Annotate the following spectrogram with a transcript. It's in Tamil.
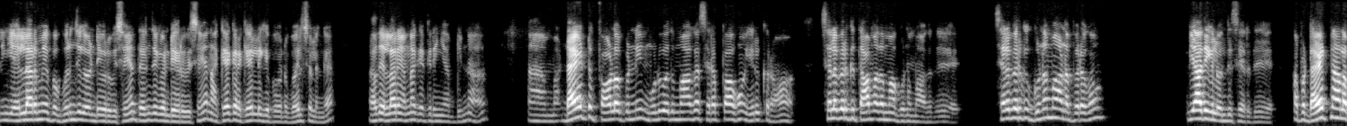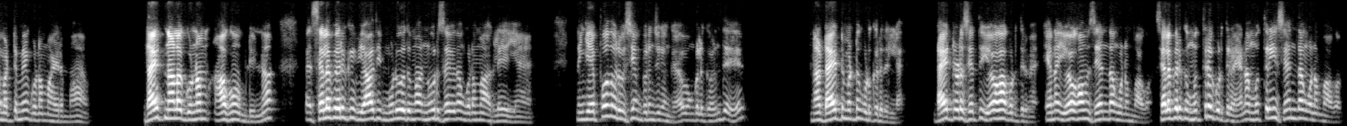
நீங்கள் எல்லாருமே இப்போ புரிஞ்சுக்க வேண்டிய ஒரு விஷயம், தெரிஞ்சுக்க வேண்டிய ஒரு விஷயம். நான் கேட்குற கேள்விக்கு இப்போ ஒரு பதில் சொல்லுங்கள் அதாவது எல்லாரும் என்ன கேட்குறீங்க அப்படின்னா, டயட்டு டயட் ஃபாலோ பண்ணி முழுவதுமாக சிறப்பாகவும் இருக்கிறோம். சில பேருக்கு தாமதமாக குணமாகுது. சில பேருக்கு குணமான பிறகும் வியாதிகள் வந்து சேருது. அப்போ டயட்னால மட்டுமே குணமாயிருமா? டயட்னால குணம் ஆகும் அப்படின்னா, சில பேருக்கு வியாதி முழுவதுமாக நூறு சதவீதம் குணமாகலையே ஏன்? நீங்கள் எப்போதும் ஒரு விஷயம் புரிஞ்சுக்கோங்க உங்களுக்கு வந்து நான் டயட் மட்டும் கொடுக்கறது இல்லை டயட்டோட சேர்த்து யோகா கொடுத்துருவேன் ஏன்னா யோகாவும் சேர்ந்து தான் குணமாகும். சில பேருக்கு முத்திரை கொடுத்துருவேன் ஏன்னா முத்திரையும் சேர்ந்து தான் குணமாகும்.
